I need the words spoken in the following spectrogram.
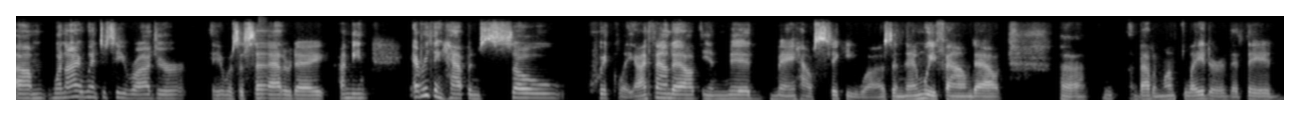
Um, when I went to see Roger, it was a Saturday. I mean, everything happened so quickly. I found out in mid May how sick he was. And then we found out uh, about a month later that they had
